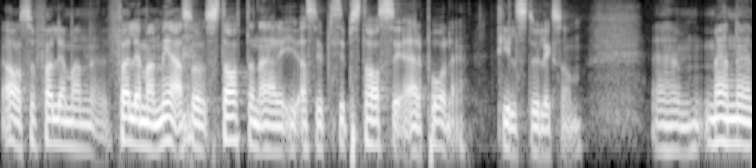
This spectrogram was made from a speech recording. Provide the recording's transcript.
Ja, så följer man, följer man med. Alltså staten är, alltså i princip Stasi är på det. Tills du liksom. Ehm, Men eh,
